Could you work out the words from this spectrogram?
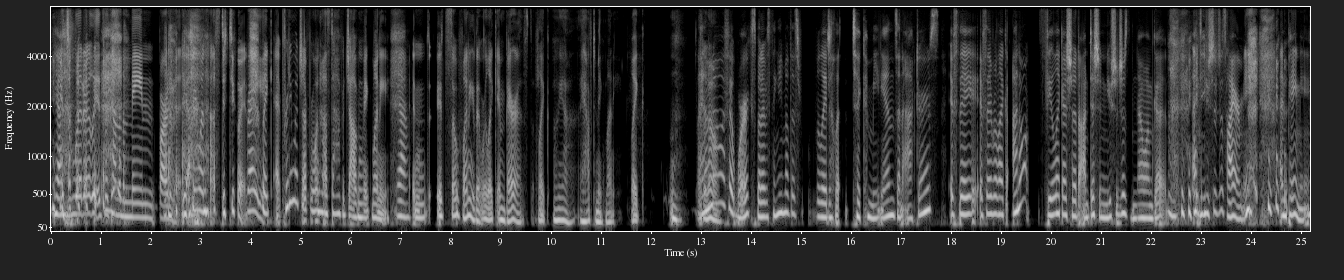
Yeah. it's literally it's like kind of the main part of it Yeah. Everyone has to do it. Right. Like pretty much everyone has to have a job and make money. Yeah. And it's so funny that we're like embarrassed of like, oh yeah, I have to make money. Like, I, I don't know. if it works, but I was thinking about this related to, comedians and actors. If they if they were like, I don't feel like I should audition, you should just know I'm good. and you should just hire me and pay me.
